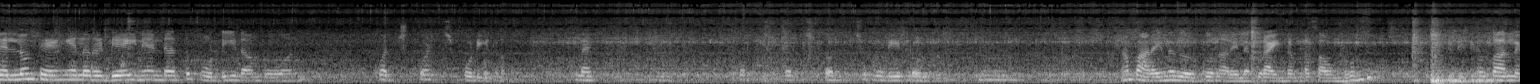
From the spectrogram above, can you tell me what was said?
വെല്ലവും തേങ്ങയെല്ലാം റെഡിയായി ഇനി എന്റെ അകത്ത് പൊടി ഇടാൻ പോവാണ്. കുറച്ച് കുറച്ച് പൊടി ഇടണം. അല്ലേ? കുറച്ച് കുറച്ച് കുറച്ച് കൂടിയിട്ടുള്ളൂ ഞാൻ പറയുന്നത് കേൾക്കുമെന്ന് അറിയില്ല ഗ്രൈൻഡറിന്റെ സൗണ്ട് സാറില്ല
